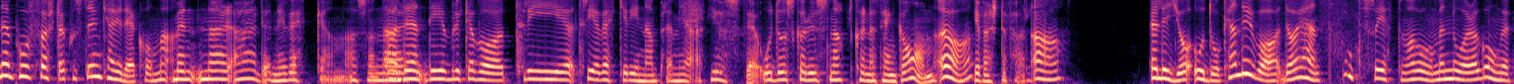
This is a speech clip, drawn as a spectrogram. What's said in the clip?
När på första kostym kan ju det komma. Men när är den i veckan? Alltså när... ja, det, det brukar vara tre, tre veckor innan premiär. Just det, och då ska du snabbt kunna tänka om Ja, i värsta fall. ja. Eller ja, och då kan det ju vara, det har ju hänt, inte så jättemånga gånger, men några gånger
